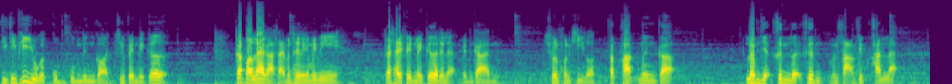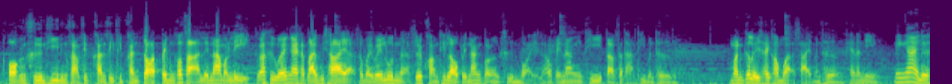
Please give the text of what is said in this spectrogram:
จริงๆ พี่อยู่กับกลุ่มกลุ่มหนึ่งก่อน ชื่อเฟนเมเกอร์ ก็ตอนแรกอะสายบันเทิงยังไม่มี ก็ใช้เฟนเมเกอร์นี่แหละ เป็นการชวนคนขี่รถ สักพักหนึ่งก็เริ่มเยอะขึ้นเยอะขึ้นมัน 30 คันละออกกลางคืนทีหนึ่ง30คัน40คันจอดเต็มข้าวสารเลยหน้ามอลลี่ ก็คือไว้ง่ายสไตล์ผู้ชายอะสมัยวัยรุ่นอะด้วยความที่เราไปนั่งตอนกลางคืนบ่อย แล้วไปนั่งที่ตามสถานที่บันเทิง มันก็เลยใช้คำว่าสายบันเทิงแค่นั้นเอง ง่าย ๆ เลย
